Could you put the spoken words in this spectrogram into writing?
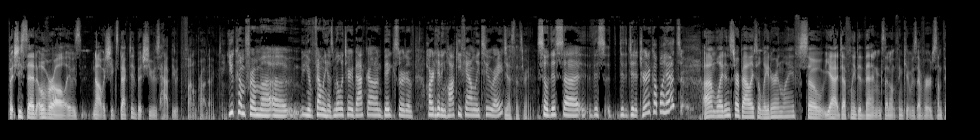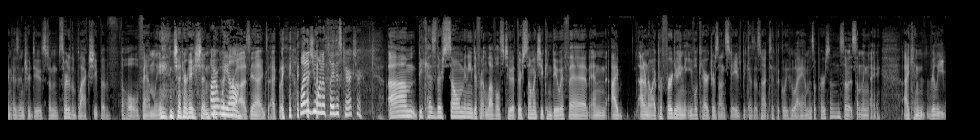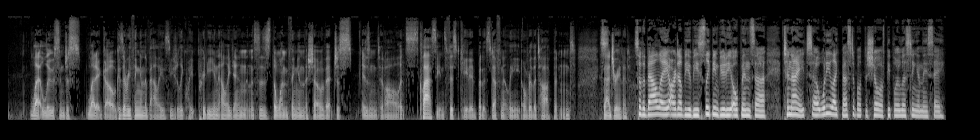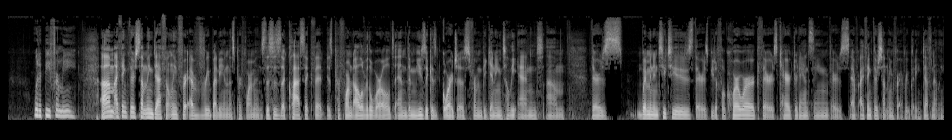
but she said overall it was not what she expected, but she was happy with the final product. You come from uh, uh, your family has military background, big sort of hard hitting hockey family too, right? Yes, that's right. So this uh, this did, did it turn a couple heads? Um, well, I didn't start ballet till later in life, so yeah, it definitely did then because I don't think it was ever something that was introduced. I'm sort of the black sheep of the whole family generation. Aren't we all? across. Yeah, exactly. Why did you want to play this character? Um, because there's so many different levels to it. There's so much you can do with it, and I, I don't know. I prefer doing the evil characters on stage because it's not typically who I am as a person. So it's something I, I can really let loose and just let it go because everything in the ballet is usually quite pretty and elegant, and this is the one thing in the show that just isn't at all. It's classy and sophisticated, but it's definitely over the top and exaggerated. So the ballet RWB Sleeping Beauty opens uh, tonight. Uh, what do you like best about the show? If people are listening and they say, "Would it be for me?" Um, I think there's something definitely for everybody in this performance. This is a classic that is performed all over the world, and the music is gorgeous from beginning till the end. Um, there's women in tutus, there's beautiful corps work, there's character dancing, there's I think there's something for everybody, definitely.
